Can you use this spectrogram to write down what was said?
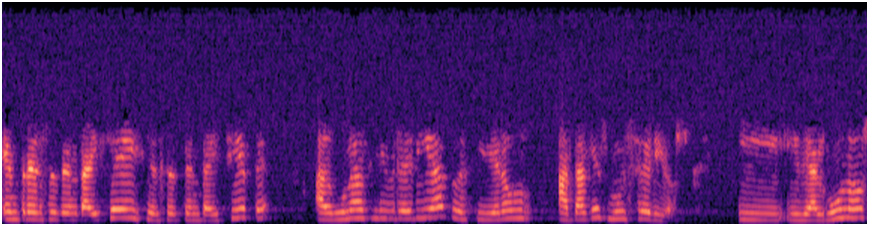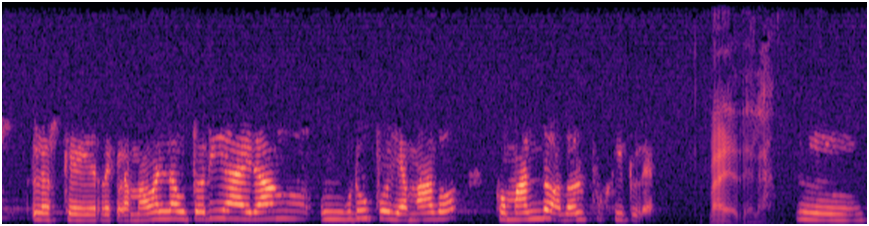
entre el 76 y el 77, algunas librerías recibieron ataques muy serios y, de algunos los que reclamaban la autoría eran un grupo llamado Comando Adolfo Hitler. Vaya tela. Y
